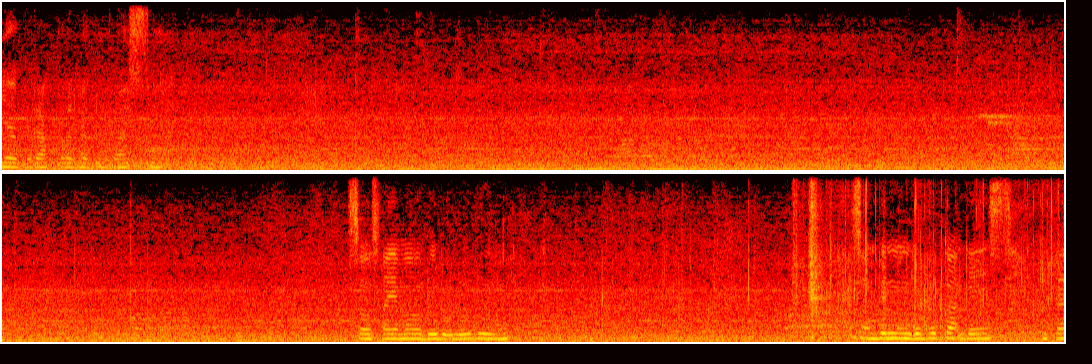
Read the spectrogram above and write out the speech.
ya berapa lah durasi so saya mau duduk dulu. Sambil nunggu buka guys. Kita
